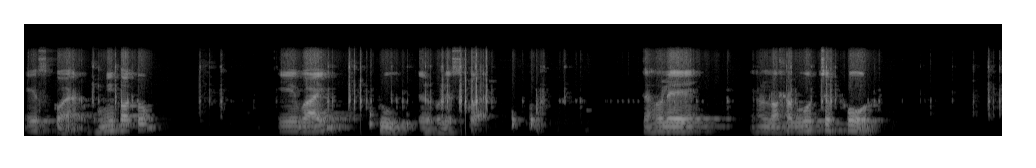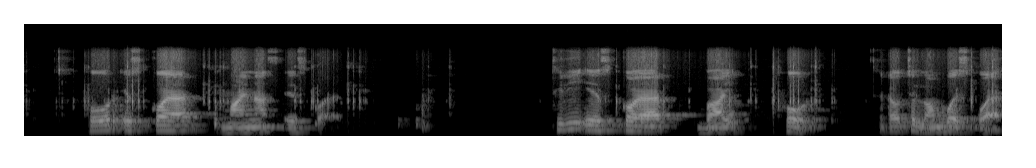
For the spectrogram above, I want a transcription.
এ স্কয়ার। ভূমি কত? এ বাই টু এর হোল স্কয়ার। তাহলে এখানে লসাগু হচ্ছে four four square minus A square. Three A square by four এটা হচ্ছে লম্ব স্কোয়ার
